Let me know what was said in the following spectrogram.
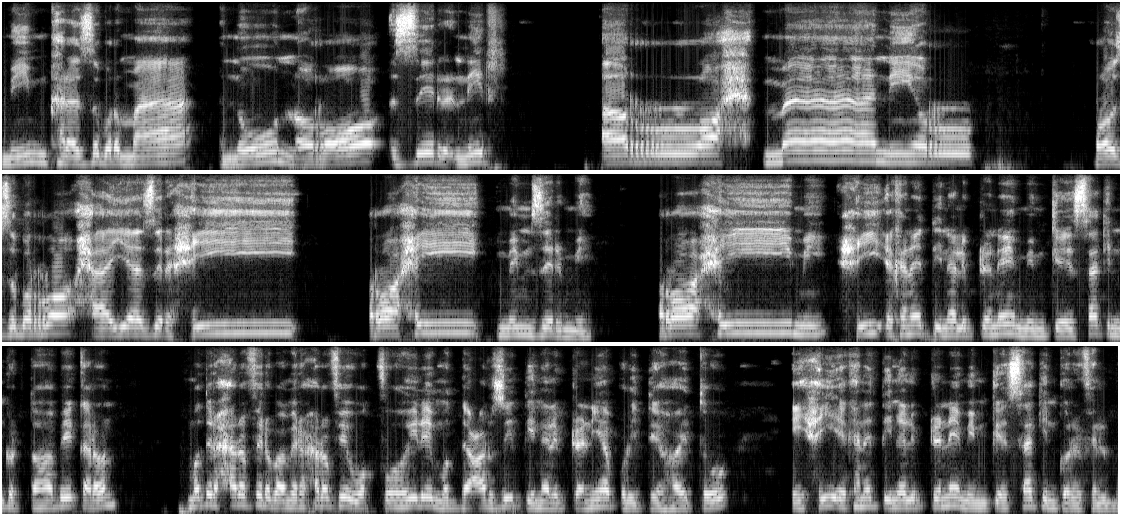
মিম খারা জবর মা নুন র জির নির আর রহমানির র জবর র হা ইয়া জির হি রহি মিম জির মি রহিমি হি এখানে তিন আলিপ টেনে মিমকে সাকিন করতে হবে কারণ মদের হরফের বামের হরফে ওয়াকফ হইলে মধ্যে আরজি তিন আলিপ টানিয়া পড়িতে হয় তো এই হি এখানে তিন আলিপ টেনে মিমকে সাকিন করে ফেলব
